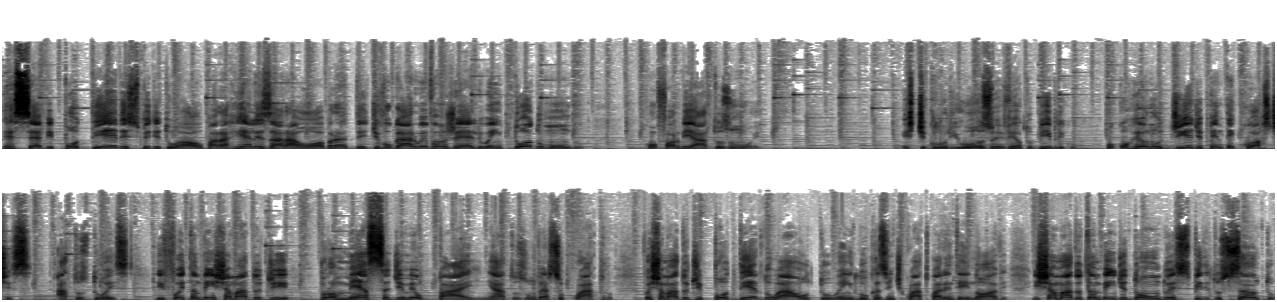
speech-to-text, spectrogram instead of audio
recebe poder espiritual para realizar a obra de divulgar o Evangelho em todo o mundo, conforme Atos 1,8. Este glorioso evento bíblico ocorreu no dia de Pentecostes, Atos 2, e foi também chamado de promessa de meu Pai, em Atos 1, verso 4. Foi chamado de poder do alto, em Lucas 24, 49, e chamado também de dom do Espírito Santo,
